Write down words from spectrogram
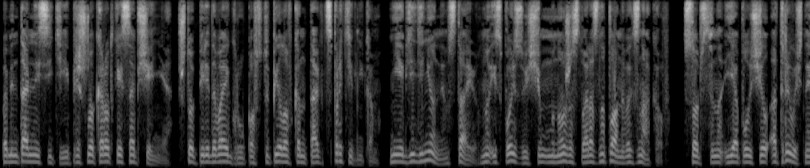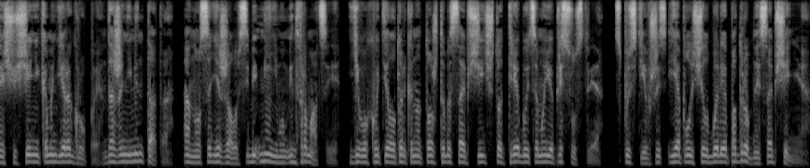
По ментальной сети пришло короткое сообщение, что передовая группа вступила в контакт с противником, не объединенным в стаю, но использующим множество разноплановых знаков. Собственно, я получил отрывочное ощущение командира группы, даже не ментата. Оно содержало в себе минимум информации. Его хватило только на то, чтобы сообщить, что требуется мое присутствие. Спустившись, я получил более подробное сообщение.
